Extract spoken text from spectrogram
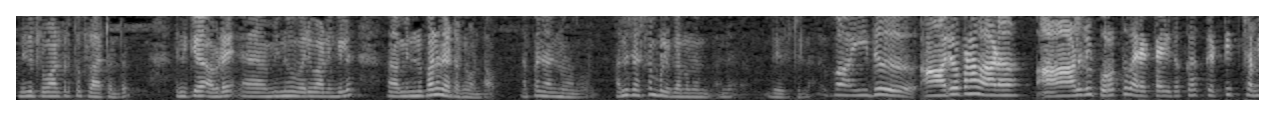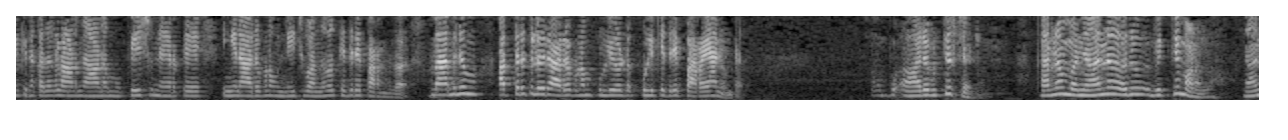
എനിക്ക് ട്രിവാൻഡ്രത്ത് ഫ്ലാറ്റ് ഉണ്ട്. എനിക്ക് അവിടെ മിനു വരുവാണെങ്കിൽ മിന്നു പല നേട്ടങ്ങളുണ്ടാവും. അപ്പൊ ഞാൻ പറഞ്ഞു. അതിനുശേഷം പുള്ളിക്കാരൻ ഇത് ചെയ്തിട്ടില്ല. അപ്പൊ ഇത് ആരോപണമാണ്. ആളുകൾ പുറത്തു വരട്ടെ. ഇതൊക്കെ കെട്ടിച്ചമിക്കുന്ന കഥകളാണെന്നാണ് മുകേഷ് നേരത്തെ ഇങ്ങനെ ആരോപണം ഉന്നയിച്ച് വന്നവർക്കെതിരെ പറഞ്ഞത്. മാമിനും അത്തരത്തിലൊരു ആരോപണം പുള്ളിയോട് പുള്ളിക്കെതിരെ പറയാനുണ്ട്. ആരോപണം തീർച്ചയായിട്ടും. കാരണം ഞാൻ ഒരു വ്യക്തിമാണല്ലോ ഞാൻ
